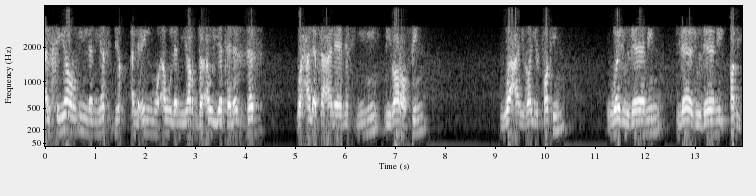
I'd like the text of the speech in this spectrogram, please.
الخيار إن لم يسبق العلم أو لم يرضى أو يتلذذ وحلف على نفسه ببرص وعغيطة وجذام لا جذام الأبي.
